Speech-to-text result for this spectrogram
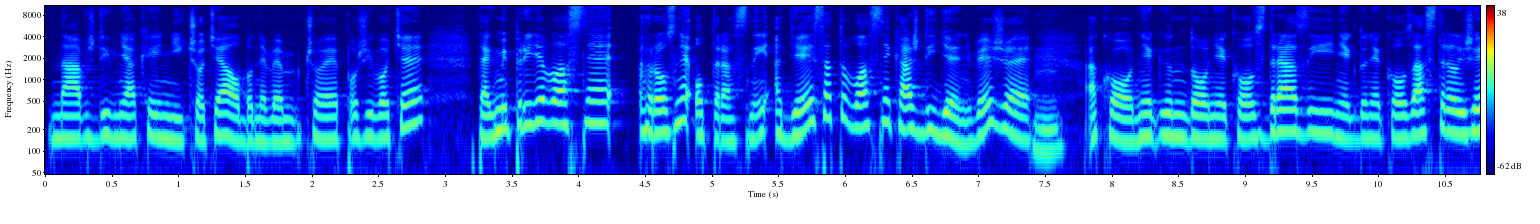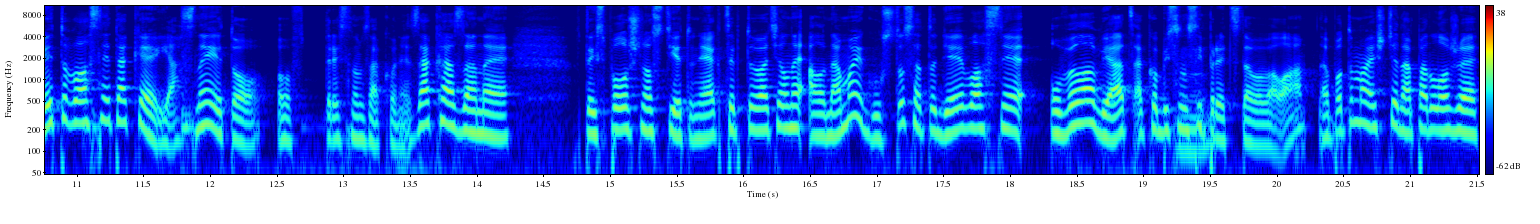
navždy v nejakej ničote, alebo neviem, čo je po živote, tak mi príde vlastne hrozne otrasný a deje sa to vlastne každý deň, vieš, že hmm. ako niekto niekoho zdrazí, niekto niekoho zastrelí, že je to vlastne také, jasné, je to v trestnom zákone zakázané, v tej spoločnosti je to neakceptovateľné, ale na moje gusto sa to deje vlastne oveľa viac, ako by som mm. si predstavovala. A potom ma ešte napadlo, že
